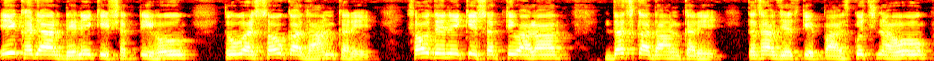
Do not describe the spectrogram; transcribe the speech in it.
एक हज़ार देने की शक्ति हो तो वह सौ का दान करे। सौ देने की शक्ति वाला दस का दान करे, तथा जिसके पास कुछ न हो,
